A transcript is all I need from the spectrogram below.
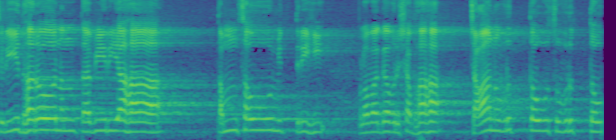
ಶ್ರೀಧರೋನಂತ ವೀರ್ಯ, ತಂ ಮಿತ್ರಿ ಪ್ಲವಗ ವೃಷಭ, ಚಾನುವೃತ್ತೌ ಸುವೃತ್ತೌ,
